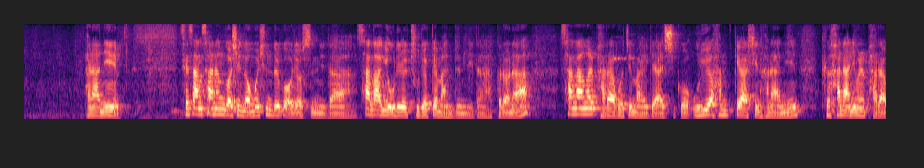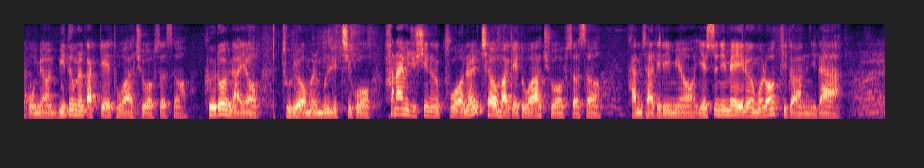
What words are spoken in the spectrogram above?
하나님, 세상 사는 것이 너무 힘들고 어렵습니다. 상황이 우리를 두렵게 만듭니다. 그러나 상황을 바라보지 말게 하시고 우리와 함께 하신 하나님, 그 하나님을 바라보며 믿음을 갖게 도와주옵소서. 그로 인하여 두려움을 물리치고 하나님이 주시는 구원을 체험하게 도와주옵소서. 감사드리며 예수님의 이름으로 기도합니다.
